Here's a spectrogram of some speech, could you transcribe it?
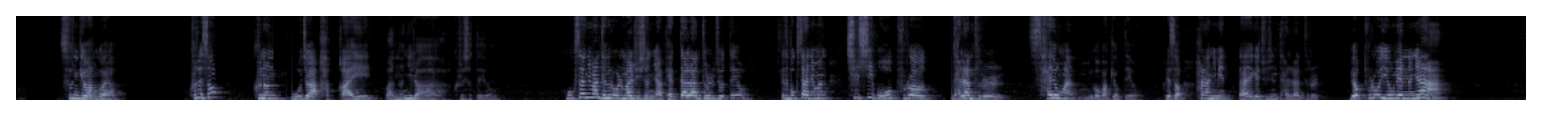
순교한 거야. 그래서 그는 모자 가까이 왔느니라 그러셨대요. 목사님한테 그걸 얼마를 주셨냐? 100달란트를 줬대요. 그래서 목사님은 75% 달란트를 사용한 것밖에 없대요. 그래서 하나님이 나에게 주신 달란트를 몇 프로 이용했느냐?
